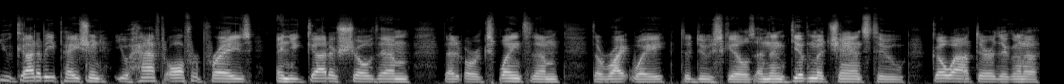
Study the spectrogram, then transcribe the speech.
you got to be patient. You have to offer praise, and you got to show them that or explain to them the right way to do skills, and then give them a chance to go out there. They're gonna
